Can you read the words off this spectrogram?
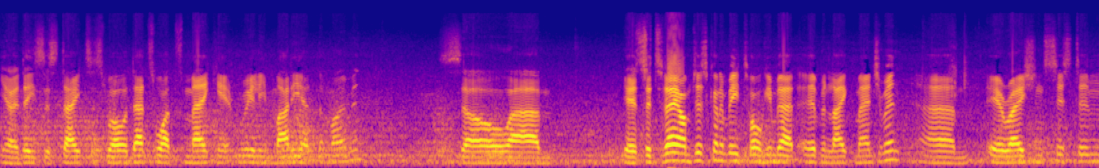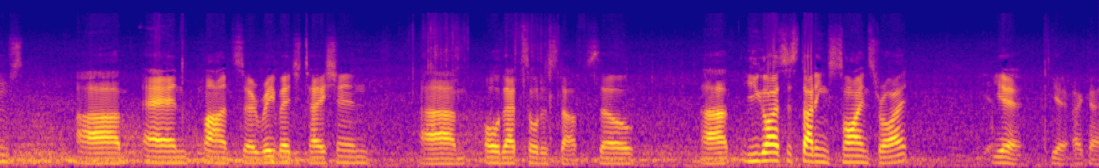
you know these estates as well. That's what's making it really muddy at the moment. So um, yeah, so today I'm just going to be talking about urban lake management, um, aeration systems, um, and plants, so revegetation, um, all that sort of stuff. So uh, you guys are studying science, right? Yeah. yeah, yeah, okay.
